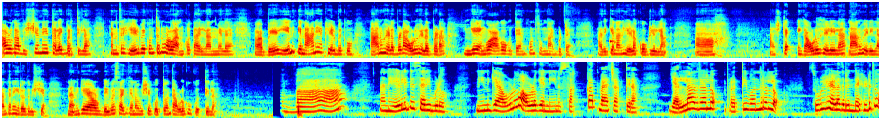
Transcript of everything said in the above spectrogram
ಅವಳಿಗೆ ಆ ವಿಷಯನೇ ತಲೆಗೆ ಬರ್ತಿಲ್ಲ. ನನ್ನ ಹತ್ರ ಹೇಳಬೇಕು ಅಂತಲೂ ಅವಳು ಅನ್ಕೋತಾ ಇಲ್ಲ. ಅಂದಮೇಲೆ ಬೇ, ಏನಕ್ಕೆ ನಾನು ಯಾಕೆ ಹೇಳಬೇಕು? ನಾನು ಹೇಳೋದು ಬೇಡ, ಅವಳು ಹೇಳೋದು ಬೇಡ. ಹಿಂಗೆ ಹೆಂಗೋ ಆಗೋಗುತ್ತೆ ಅಂದ್ಕೊಂಡು ಸುಮ್ಮನೆ ಆಗ್ಬಿಟ್ಟೆ. ಅದಕ್ಕೆ ನಾನು ಹೇಳೋಕೆ ಹೋಗಲಿಲ್ಲ. ಅಷ್ಟೇ. ಈಗ ಅವಳು ಹೇಳಿಲ್ಲ, ನಾನು ಹೇಳಿಲ್ಲ ಅಂತಲೇ ಇರೋದು ವಿಷಯ. ನನಗೆ ಅವಳು ಡಿವೋರ್ಸ್ ಆಗಿದೆ ಅನ್ನೋ ವಿಷಯ ಗೊತ್ತು ಅಂತ ಅವಳಿಗೂ ಗೊತ್ತಿಲ್ಲ. ನಾನು ಹೇಳಿದ್ದೆ ಸರಿ ಬಿಡು. ನಿನಗೆ ಅವಳು, ಅವಳಿಗೆ ನೀನು ಸಖತ್ ಮ್ಯಾಚ್ ಆಗ್ತೀರಾ? ಎಲ್ಲದರಲ್ಲೂ, ಪ್ರತಿ ಒಂದರಲ್ಲೂ. ಸುಳ್ಳು ಹೇಳೋದ್ರಿಂದ ಹಿಡಿದು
